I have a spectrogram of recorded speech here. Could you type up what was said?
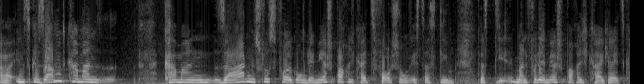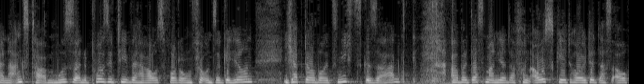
äh, insgesamt kann man kann man sagen, Schlussfolgerung der Mehrsprachigkeitsforschung ist, dass, die, dass die, man vor der Mehrsprachigkeit ja jetzt keine Angst haben muss. Das ist eine positive Herausforderung für unser Gehirn. Ich habe darüber jetzt nichts gesagt, aber dass man ja davon ausgeht heute, dass auch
